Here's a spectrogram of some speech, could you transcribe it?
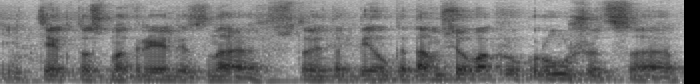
И те, кто смотрели, знают, что эта белка, там все вокруг рушится,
